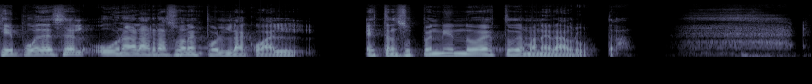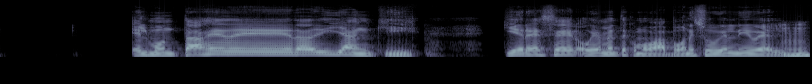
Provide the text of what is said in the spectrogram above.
que puede ser una de las razones por la cual están suspendiendo esto de manera abrupta. El montaje de Daddy Yankee quiere ser, obviamente, como va Bunny subió el nivel,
